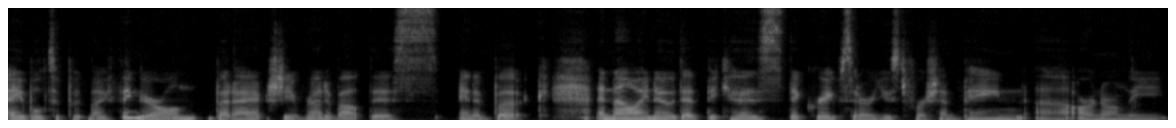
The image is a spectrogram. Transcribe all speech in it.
able to put my finger on, but I actually read about this in a book. And now I know that because the grapes that are used for champagne uh, are normally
